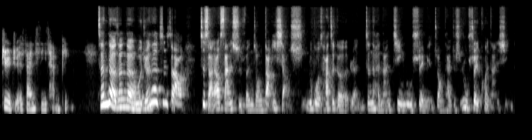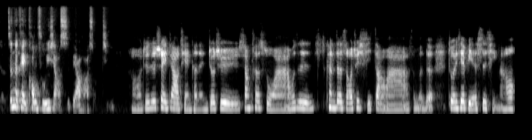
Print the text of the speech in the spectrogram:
拒绝三 C 产品，真的真的，我觉得至少至少要三十分钟到一小时。如果他这个人真的很难进入睡眠状态，就是入睡困难型的，真的可以空出一小时，不要划手机。哦，就是睡觉前可能就去上厕所啊，或是趁这时候去洗澡啊什么的，做一些别的事情，然后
